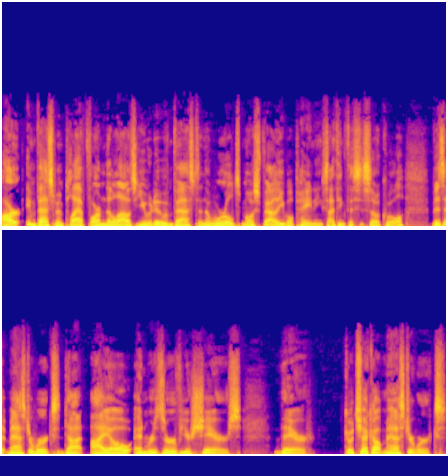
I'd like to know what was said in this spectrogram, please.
art investment platform that allows you to invest in the world's most valuable paintings. I think this is so cool. Visit masterworks.io and reserve your shares there. Go check out Masterworks.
